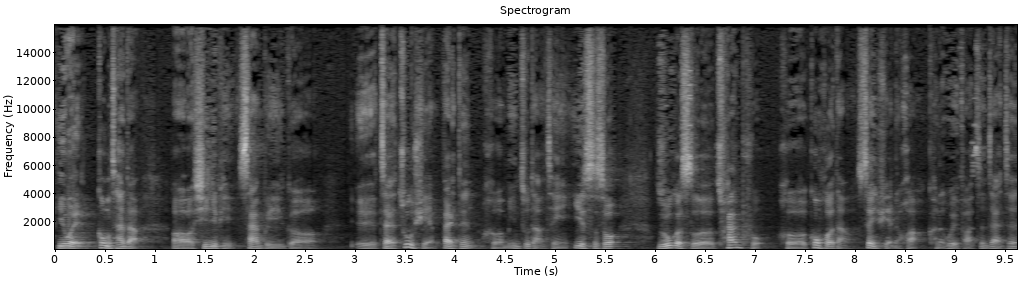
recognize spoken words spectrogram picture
因为共产党，呃，习近平散布一个，呃，在助选拜登和民主党阵营，意思说，如果是川普和共和党胜选的话，可能会发生战争；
